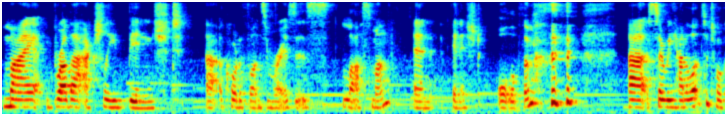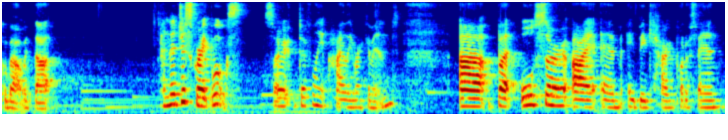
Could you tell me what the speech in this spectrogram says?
My brother actually binged uh, A Court of Thorns and Roses last month and finished all of them. uh, so we had a lot to talk about with that. And they're just great books. So definitely highly recommend. Uh, but also I am a big Harry Potter fan.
